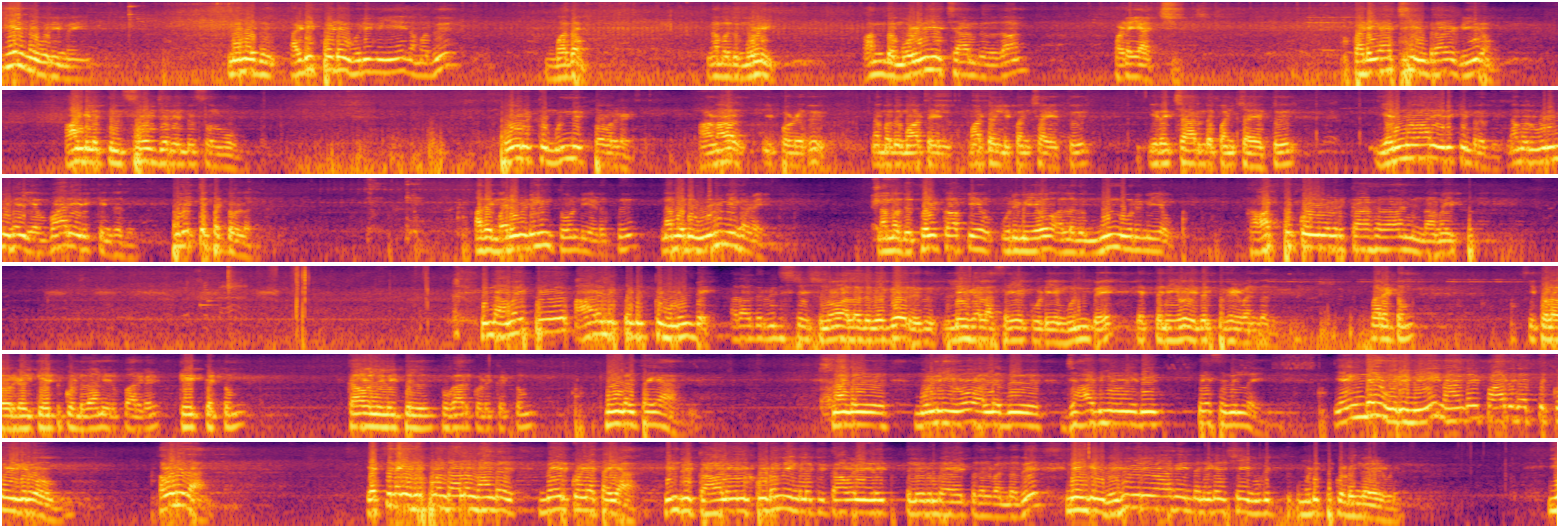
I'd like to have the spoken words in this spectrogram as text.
என்ன உரிமை? நமது அடிப்படை உரிமையே நமது மதம் நமது மொழி. அந்த மொழியை சார்ந்ததுதான் படையாட்சி. படையாட்சி என்றால் வீரம். ஆங்கிலத்தில் சோல்ஜர் என்று சொல்வோம். போருக்கு முன்னிற்பவர்கள் ஆனால் இப்பொழுது நமது மாட்டல் மாட்டள்ளி பஞ்சாயத்து இதை சார்ந்த பஞ்சாயத்து என்னவாறு இருக்கின்றது நமது உரிமைகள் எவ்வாறு இருக்கின்றது புதைக்கப்பட்டுள்ளது. அதை மறுபடியும் தோண்டி எடுத்து நமது உரிமைகளை நமது தொல்காப்பிய உரிமையோ அல்லது முன் உரிமையோ காத்துக்கொள்வதற்காக தான் இந்த அமைப்பு இந்த அமைப்பு ஆரம்பிப்பதற்கு முன்பே அதாவது ரிஜிஸ்ட்ரேஷனோ அல்லது வெவ்வேறு இது லீகலா செய்யக்கூடிய முன்பே எத்தனையோ எதிர்ப்புகள் வந்தது. வரட்டும். இப்போது அவர்கள் கேட்டுக்கொண்டுதான் இருப்பார்கள். கேட்கட்டும். காவல் நிலையத்தில் புகார் கொடுக்கட்டும். நீங்கள் தயார். நாங்கள் மொழியோ அல்லது ஜாதியோ எதையும் பேசவில்லை. எங்கள் உரிமையை நாங்கள் பாதுகாத்துக் கொள்கிறோம். அவ்வளவுதான். எத்தனை எதிர்ப்பு வந்தாலும் நாங்கள் மேற்கொள்ள தயார். இன்று காலையில் கூட எங்களுக்கு காவல் நிலையத்திலிருந்து அழைப்புதல் வந்தது. நீங்கள் வெகு விரைவாக இந்த நிகழ்ச்சியை முடித்துக் கொடுங்கள்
